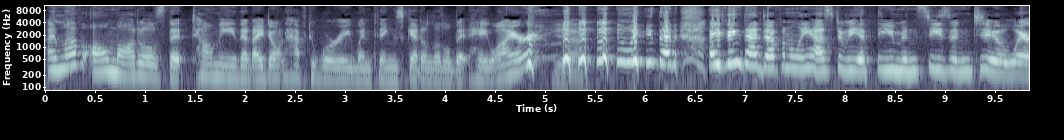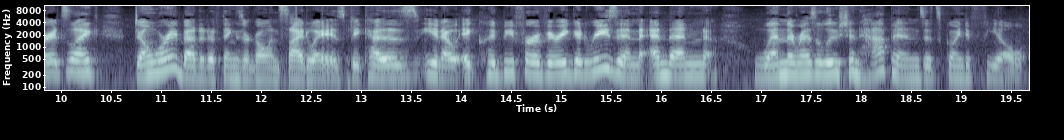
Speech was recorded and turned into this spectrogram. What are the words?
I love all models that tell me that I don't have to worry when things get a little bit haywire. Yeah. that I think that definitely has to be a theme in season 2 where it's like don't worry about it if things are going sideways because, you know, it could be for a very good reason and then when the resolution happens it's going to feel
